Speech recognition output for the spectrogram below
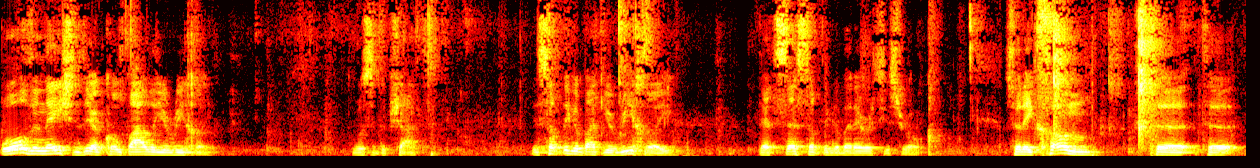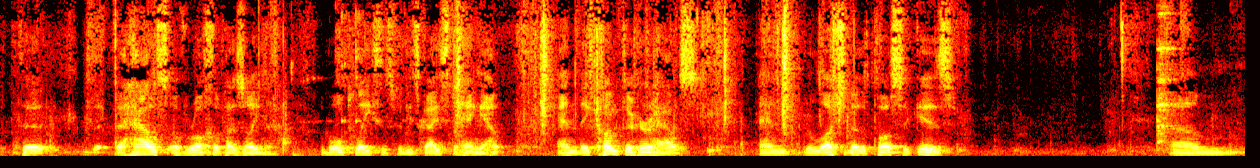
All the nations there are called bala Yerichoi. What's the pshat? There's something about Yerichoi that says something about Eretz Yisrael. So they come to, to, to the, house of Rochav Hazoina, of all places for these guys to hang out, and they come to her house, and the lashon of the pasuk is, um,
